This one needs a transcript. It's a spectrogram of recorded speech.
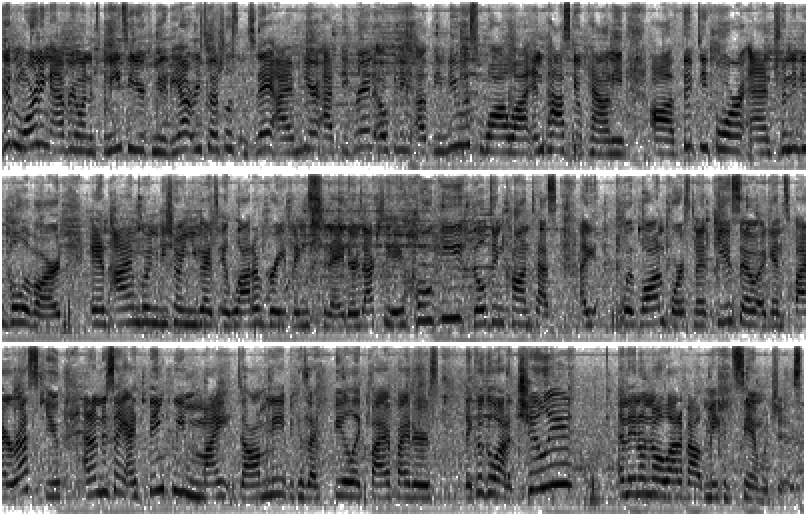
Good morning, everyone. It's Benicia, your community outreach specialist, and today I am here at the grand opening of the newest Wawa in Pasco County, uh, 54 and Trinity Boulevard, and I'm going to be showing you guys a lot of great things today. There's actually a hoagie building contest uh, with law enforcement, PSO against fire rescue, and I'm just saying I think we might dominate because I feel like firefighters, they cook a lot of chili, and they don't know a lot about making sandwiches,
